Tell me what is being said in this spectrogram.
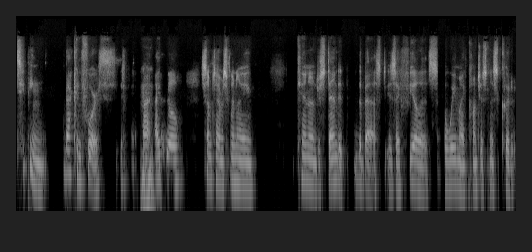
tipping back and forth. Mm-hmm. I, I feel sometimes when I can understand it the best is I feel it's a way my consciousness could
